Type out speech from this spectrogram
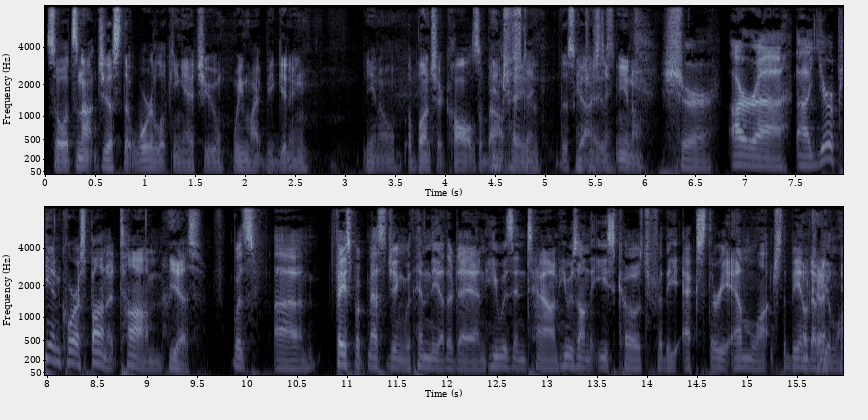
So it's not just that we're looking at you; we might be getting. You know, a bunch of calls about, hey, this guy is, you know, Sure. Our uh, uh, European correspondent, Tom, Yes. was um Facebook messaging with him the other day, and he was in town. He was on the East Coast for the X3M launch, the BMW Okay. launch.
